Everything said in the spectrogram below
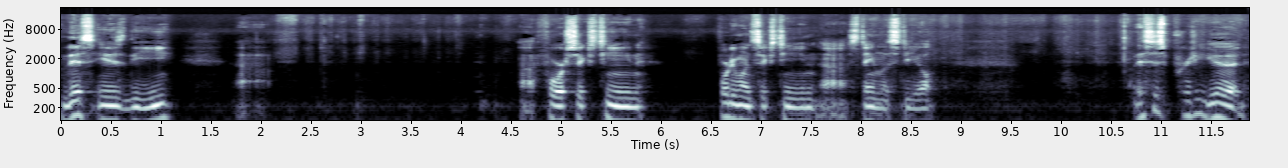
This is the uh, uh, 416, 4116 uh, stainless steel. This is pretty good.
